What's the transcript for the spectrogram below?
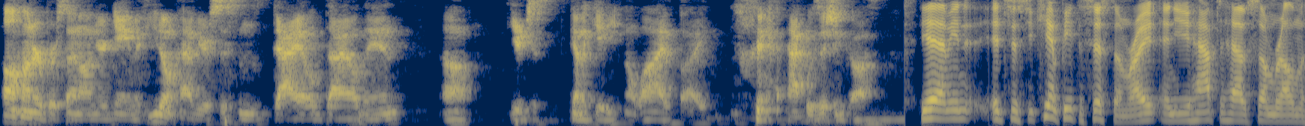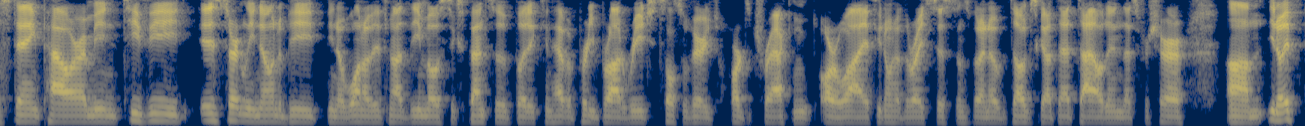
a 100% on your game, if you don't have your systems dialed, dialed in, uh, you're just going to get eaten alive by acquisition costs. Yeah, I mean, it's just you can't beat the system, right? And you have to have some realm of staying power. I mean, TV is certainly known to be, you know, one of, if not the most expensive, but it can have a pretty broad reach. It's also very hard to track and ROI if you don't have the right systems. But I know Doug's got that dialed in, that's for sure. Um, you know, if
